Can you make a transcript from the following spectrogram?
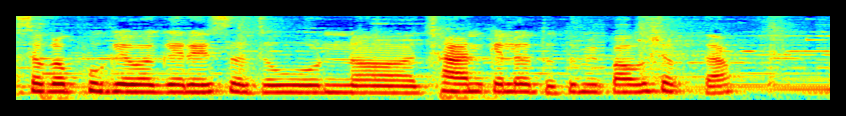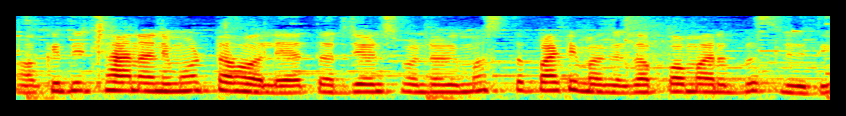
सगळं फुगे वगैरे सजवून छान केलं होतं. तुम्ही पाहू शकता. किती छान आणि मोठा हॉल आहे. तर जेंट्स मंडळी मस्त पाठीमागे गप्पा मारत बसली होती.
